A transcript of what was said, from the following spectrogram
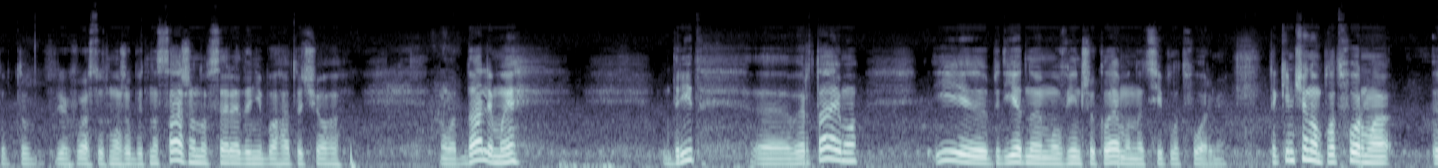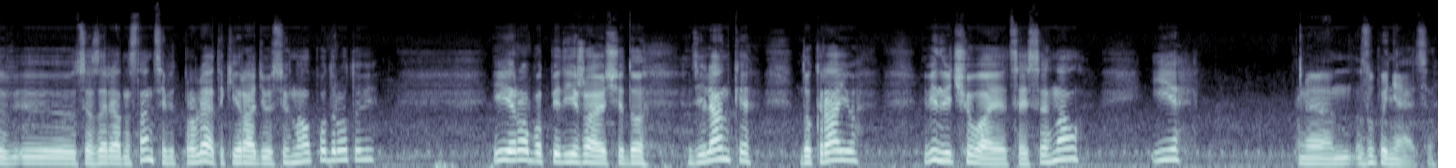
Тобто, як у вас тут може бути насаджено всередині багато чого. От, далі ми дріт е, вертаємо і під'єднуємо в іншу клему на цій платформі. Таким чином, платформа, ця зарядна станція, відправляє такий радіосигнал по дротові. І робот, під'їжджаючи до ділянки, до краю, він відчуває цей сигнал і е, зупиняється.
